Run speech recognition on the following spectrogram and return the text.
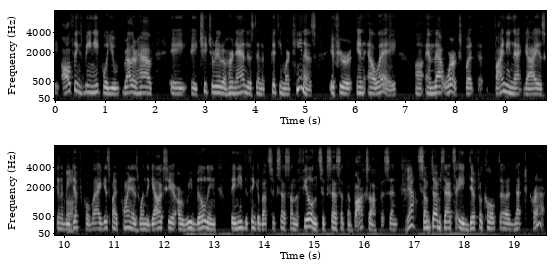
it, all things being equal, you rather have a, a Chicharito Hernandez than a Pity Martinez if you're in LA, uh, and that works. But finding that guy is going to be oh. difficult. But I guess my point is when the Galaxy are rebuilding, they need to think about success on the field and success at the box office. And yeah, sometimes that's a difficult uh, nut to crack.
